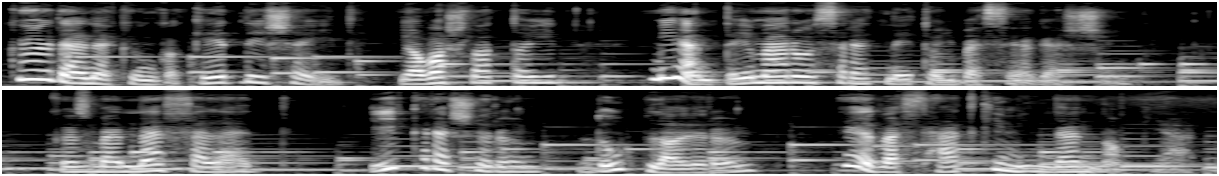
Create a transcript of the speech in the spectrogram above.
Küld el nekünk a kérdéseid, javaslataid, milyen témáról szeretnéd, hogy beszélgessünk. Közben ne feledd, ékeres öröm, dupla öröm, élvezd hát ki minden napját.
